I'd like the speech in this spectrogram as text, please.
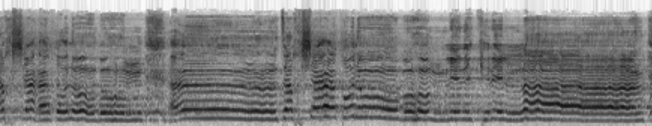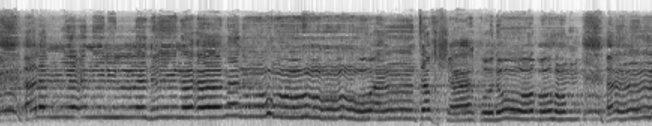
تخشع قلوبهم أن تخشع قلوبهم لذكر الله. ألم يأن للذين آمنوا أن تخشع قلوبهم أن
